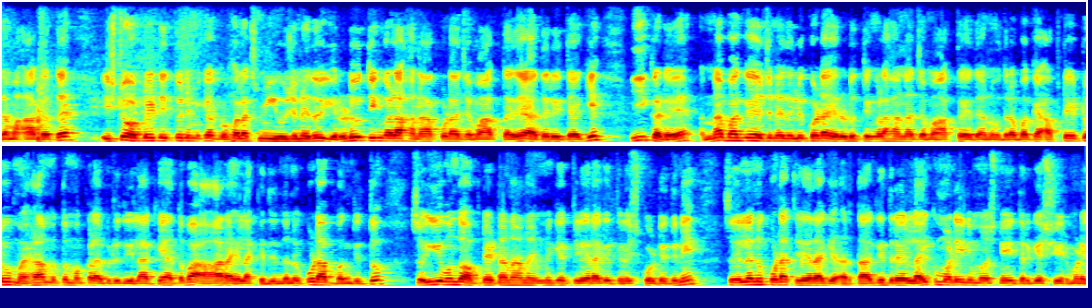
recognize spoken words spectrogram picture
ಜಮಾ ಆಗತ್ತೆ. ಇಷ್ಟು ಅಪ್ಡೇಟ್ ಇತ್ತು ನಿಮಗೆ. ಗೃಹಲಕ್ಷ್ಮಿ ಯೋಜನೆದು ಎರಡು ತಿಂಗಳ ಹಣ ಕೂಡ ಜಮಾ ಆಗ್ತಾ ಇದೆ. ಅದೇ ರೀತಿಯಾಗಿ ಈ ಕಡೆ ಅನ್ನಭಾಗ್ಯ ಯೋಜನೆಯಲ್ಲಿ ಕೂಡ ಎರಡು ತಿಂಗಳ ಹಣ ಜಮಾ ಆಗ್ತಾ ಇದೆ ಅನ್ನೋದರ ಬಗ್ಗೆ ಅಪ್ಡೇಟು ಮಹಿಳಾ ಮತ್ತು ಮಕ್ಕಳ ಅಭಿವೃದ್ಧಿ ಇಲಾಖೆ ಅಥವಾ ಆಹಾರ ಇಲಾಖೆದಿಂದನೂ ಕೂಡ ಬಂದಿತ್ತು. ಸೊ ಈ ಒಂದು ಅಪ್ಡೇಟ್ ಅನ್ನ ನಾನು ನಿಮಗೆ ಕ್ಲಿಯರ್ ಆಗಿ ತಿಳಿಸ್ಕೊಟ್ಟಿದ್ದೀನಿ. ಸೊ ಎಲ್ಲನೂ ಕೂಡ ಕ್ಲಿಯರ್ ಆಗಿ ಅರ್ಥ ಆಗಿದ್ರೆ ಲೈಕ್ ಮಾಡಿ, ನಿಮ್ಮ ಸ್ನೇಹಿತರಿಗೆ ಶೇರ್ ಮಾಡಿ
